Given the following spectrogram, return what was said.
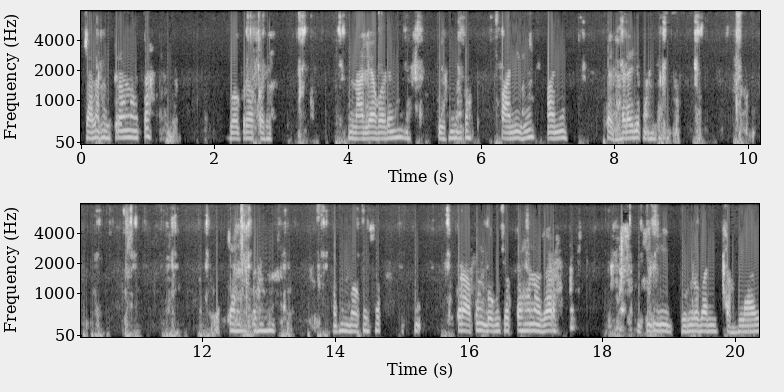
चला मित्रांनो आता वगराकडे नाल्याकडे तिथून आता पाणी घेऊन आणि त्या झाडाला पाणी टाकतो आपण बघू शकतो. तर आपण बघू शकता हा नजारा. पूर्ण पाणी चांगला आहे.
